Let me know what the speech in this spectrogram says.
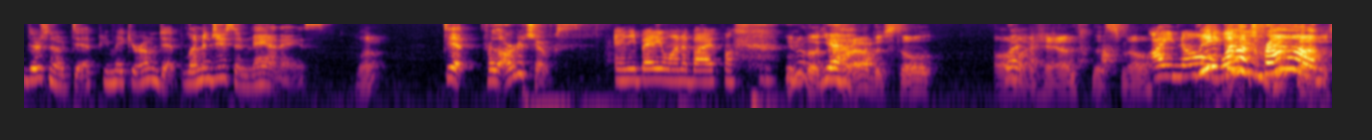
There's no dip. You make your own dip. Lemon juice and mayonnaise. What? Dip for the artichokes. Anybody want to buy a fun? You know the Yeah. crab is still on What? my hand. The smell. I know. We what got did crab.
